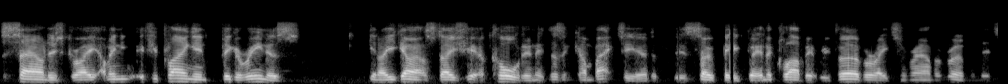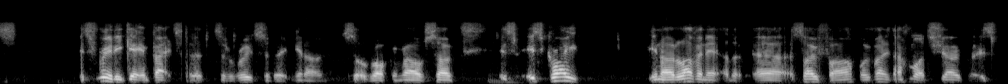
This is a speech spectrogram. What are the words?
The sound is great. I mean, if you're playing in big arenas, you know, you go out on stage, you hit a chord, and it doesn't come back to you. It's so big, but in a club, it reverberates around the room, and it's it's really getting back to, to the roots of it, you know, sort of rock and roll. So it's it's great, you know, loving it uh, so far. We've only done one show, but it's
